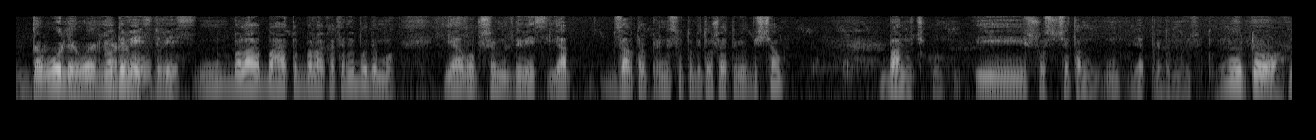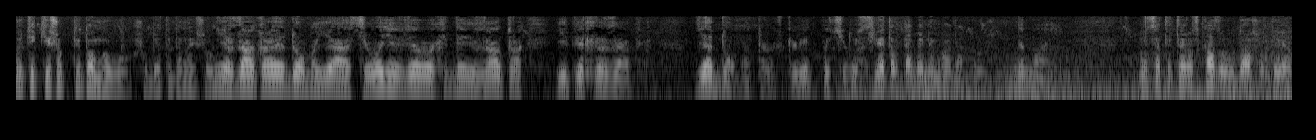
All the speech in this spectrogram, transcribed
доволі легка Ну дивись, робота. дивись. Ну, бала, багато балакати не будемо. Я, в общем, дивись, я завтра принесу тобі те, що я тобі обіцяв, баночку. І щось ще там, ну, я придумаю, що тобі. Ну то, Ну тільки щоб ти вдома був, щоб я тебе знайшов. ні, завтра я вдома. Я сьогодні взяв вихідний, завтра і післязавтра. Я вдома трошки, відпочиваю. Тобто світа в тебе нема, так? Да? Немає. Ну це ти, ти розказував, да, що ти.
